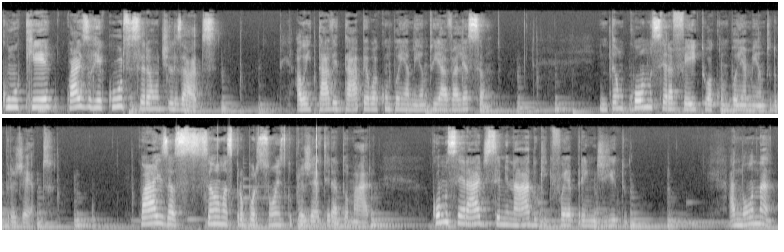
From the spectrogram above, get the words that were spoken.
com o que, quais recursos serão utilizados. A oitava etapa é o acompanhamento e a avaliação. Então, como será feito o acompanhamento do projeto? Quais as, são as proporções que o projeto irá tomar? Como será disseminado o que foi aprendido? A nona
